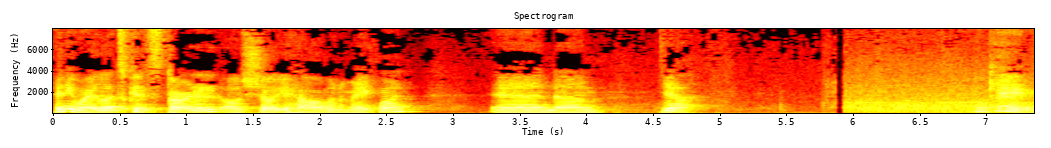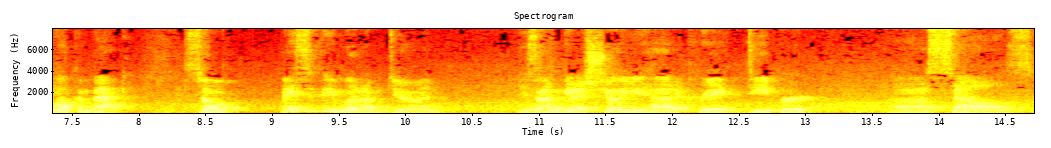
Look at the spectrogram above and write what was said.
Anyway, let's get started. I'll show you how I'm going to make one. And um, yeah. Okay, welcome back. So basically what I'm doing is I'm going to show you how to create deeper uh, cells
